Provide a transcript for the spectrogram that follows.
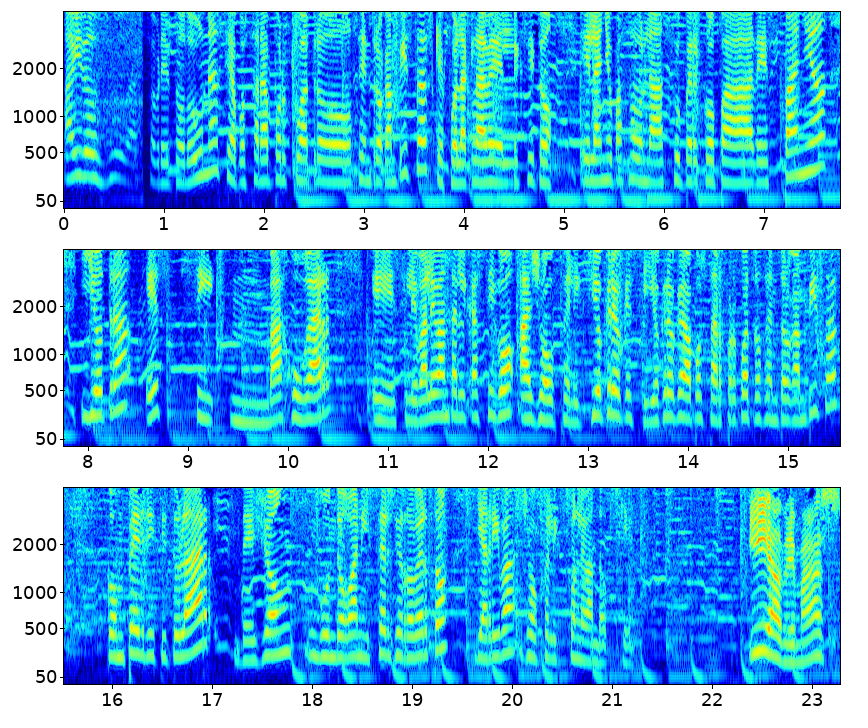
Hay dos dudas, sobre todo una, si apostará por cuatro centrocampistas, que fue la clave del éxito el año pasado en la Supercopa de España, y otra es si mm, va a jugar, eh, si le va a levantar el castigo a Joao Félix. Yo creo que sí, yo creo que va a apostar por cuatro centrocampistas, con Pedri titular, De Jong, Gundogan y Sergi Roberto, y arriba Joao Félix con Lewandowski. Y además,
